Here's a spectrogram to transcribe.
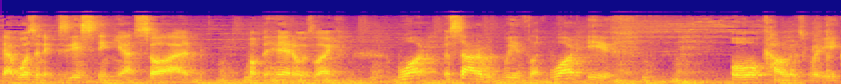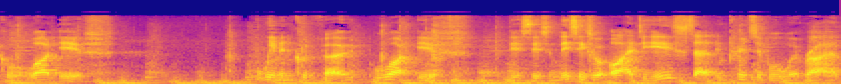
that wasn't existing outside of the head. It was like, what? It started with like, what if all colors were equal? What if women could vote? What if this, this, and this? These were ideas that in principle were right,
